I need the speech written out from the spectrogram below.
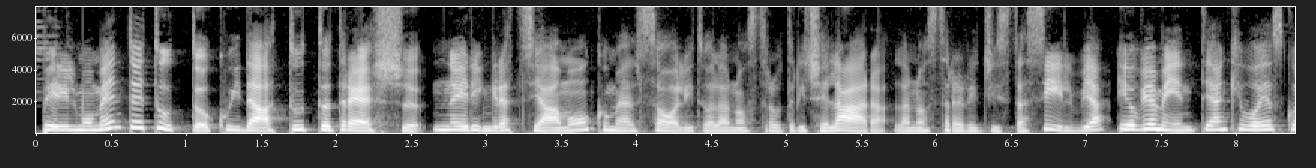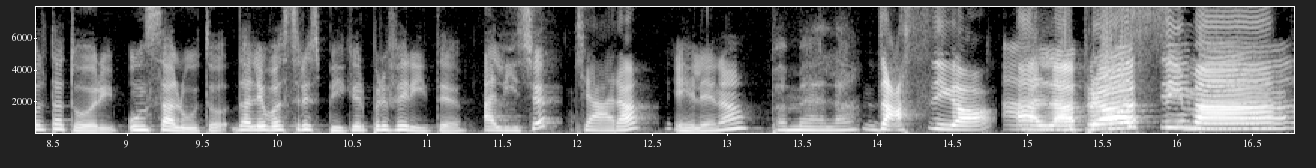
Per il momento è tutto qui da Tutto Trash. Noi ringraziamo, come al solito, la nostra autrice Lara, la nostra regista Silvia e ovviamente anche voi ascoltatori. Un saluto dalle vostre speaker preferite. Alice, Chiara, Elena, Pamela, Dassiga. Alla prossima!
